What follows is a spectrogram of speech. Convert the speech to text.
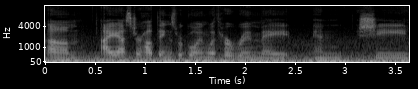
um, I asked her how things were going with her roommate, and she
